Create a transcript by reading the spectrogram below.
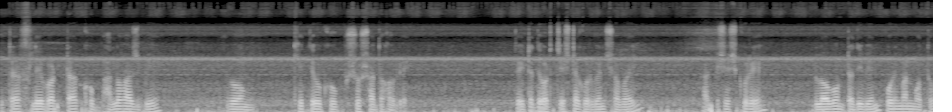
এটার ফ্লেভারটা খুব ভালো আসবে এবং খেতেও খুব সুস্বাদু হবে। তো এটা দেওয়ার চেষ্টা করবেন সবাই। আর বিশেষ করে লবণটা দিবেন পরিমাণ মতো।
